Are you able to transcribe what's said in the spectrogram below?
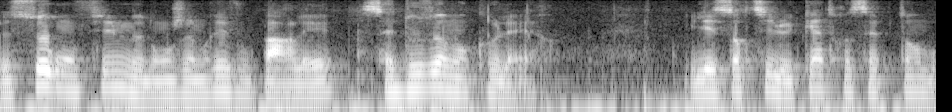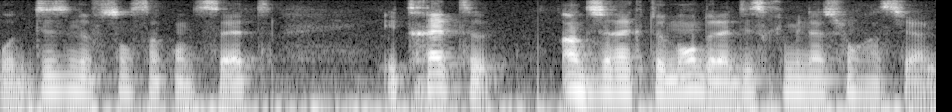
Le second film dont j'aimerais vous parler, c'est 12 hommes en colère. Il est sorti le 4 septembre 1957 et traite indirectement de la discrimination raciale.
